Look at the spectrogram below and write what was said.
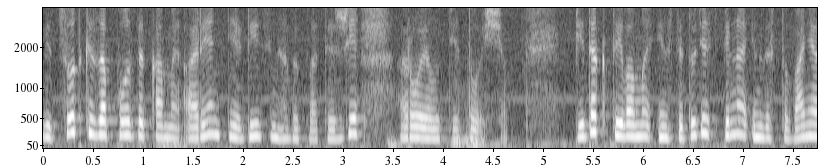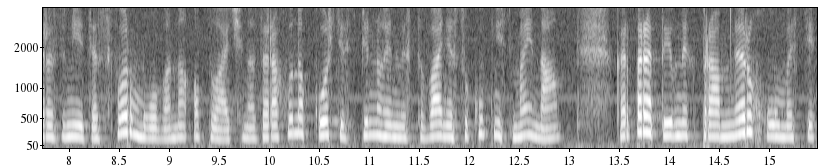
відсотки за позиками, орендні, лізингові платежі, роялті тощо. Під активами інститутів спільного інвестування розуміється сформована, оплачена за рахунок коштів спільного інвестування сукупність майна, корпоративних прав, нерухомості,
